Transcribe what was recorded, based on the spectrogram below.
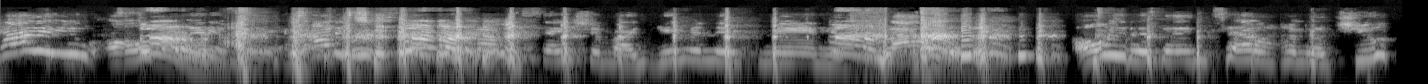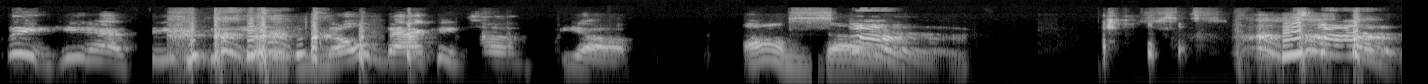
How do you Sir. wait a. How do you start the conversation by giving this man his flowers only to then tell him that you think he has CTE with no backing up y'all? I'm done. Sir. Sir.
